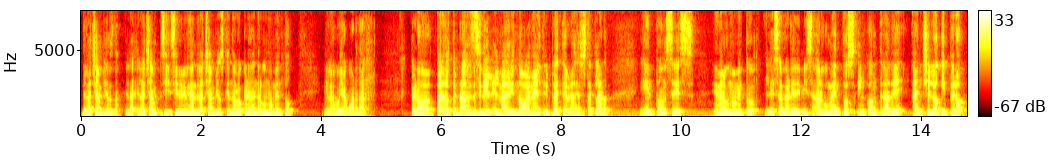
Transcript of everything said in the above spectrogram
de la Champions, no. En la, si, si lo eliminan de la Champions, que no lo creo, en algún momento me la voy a guardar pero tarde o temprano, es decir, el, Madrid no va a ganar el triplete, ¿verdad? Eso está claro. Entonces, en algún momento les hablaré de mis argumentos en contra de Ancelotti, pero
